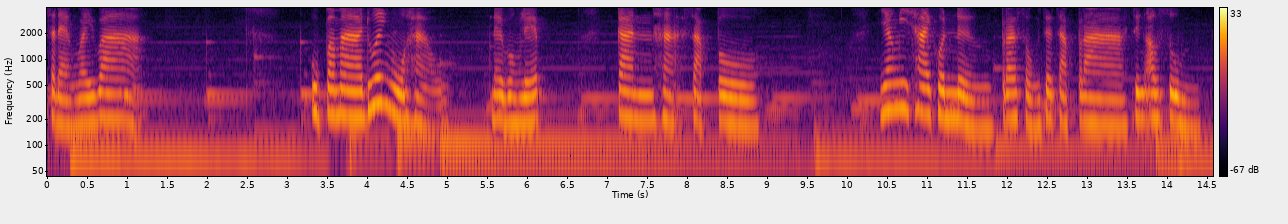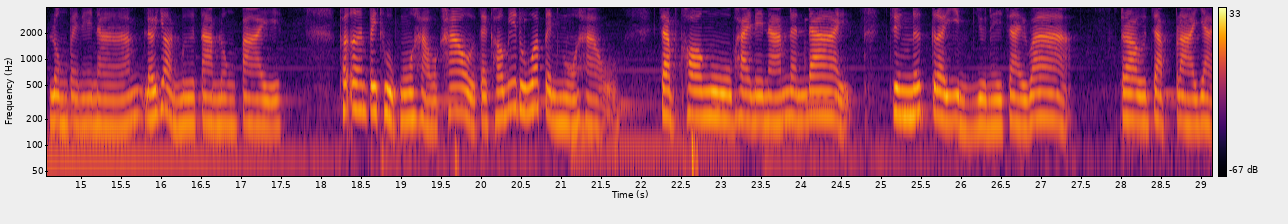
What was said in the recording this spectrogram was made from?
แสดงไว้ว่า อุปมาด้วยงูเห่า ในวงเล็บ กันหะสับโป ยังมีชายคนหนึ่ง ประสงค์จะจับปลาจึงเอาสุ่มลงไปในน้ำแล้วหย่อนมือตามลงไปเผอิญไปถูกงูเห่าเข้า แต่เขาไม่รู้ว่าเป็นงูเห่า จับคองูภายในน้ำนั้นได้ จึงนึกกระยิมอยู่ในใจว่า เราจับปลาใหญ่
